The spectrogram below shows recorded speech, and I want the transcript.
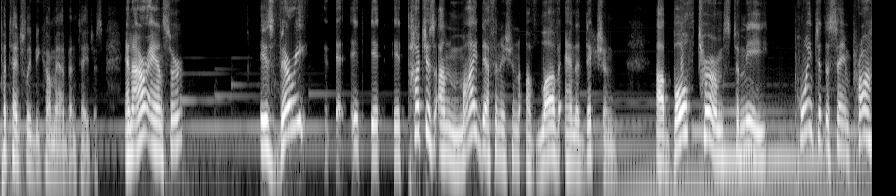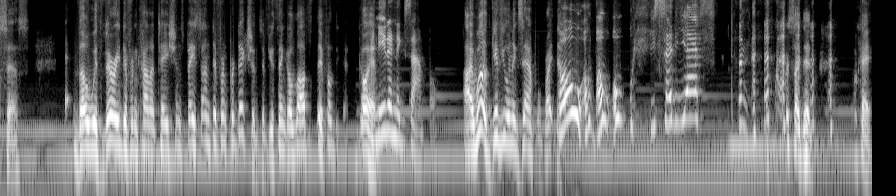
potentially become advantageous? And our answer is very it it it touches on my definition of love and addiction. Uh, both terms to me point to the same process, though with very different connotations based on different predictions. If you think of love, if go ahead. I need an example. I will give you an example right now. Oh, oh, oh, oh, he said yes. Of course I did. Okay.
